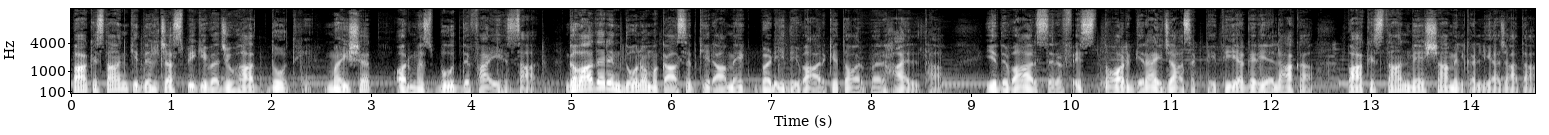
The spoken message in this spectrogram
پاکستان کی دلچسپی کی وجوہات دو تھیں، معیشت اور مضبوط دفاعی حصار۔ گوادر ان دونوں مقاصد کی راہ میں ایک بڑی دیوار کے طور پر حائل تھا۔ یہ دیوار صرف اس طور گرائی جا سکتی تھی اگر یہ علاقہ پاکستان میں شامل کر لیا جاتا۔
